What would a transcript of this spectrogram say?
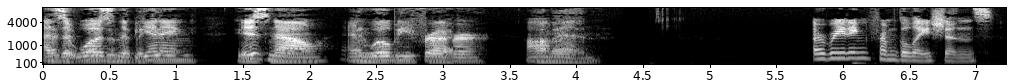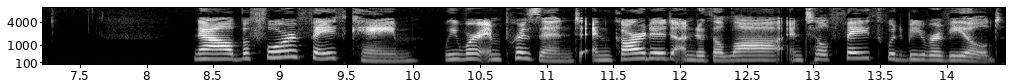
as it was in the beginning, is now, and will be forever. Amen. A reading from Galatians. Now, before faith came, we were imprisoned and guarded under the law until faith would be revealed.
